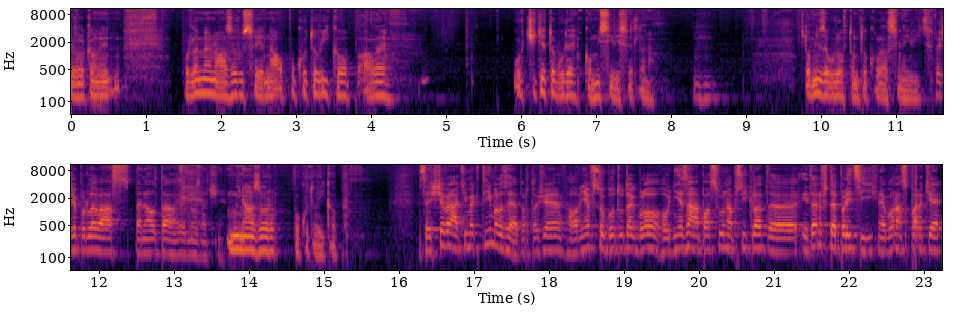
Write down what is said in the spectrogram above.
Volkanovi. Podle mého názoru se jedná o pukotový kop, ale určitě to bude komisí vysvětleno. Mm-hmm. To mě zaujalo v tomto kole asi nejvíc. Takže podle vás penalta jednoznačně? Můj názor, pokutový kop. My se ještě vrátíme k té mlze, protože hlavně v sobotu tak bylo hodně zápasů, například e, i ten v Teplicích nebo na Spartě. E,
